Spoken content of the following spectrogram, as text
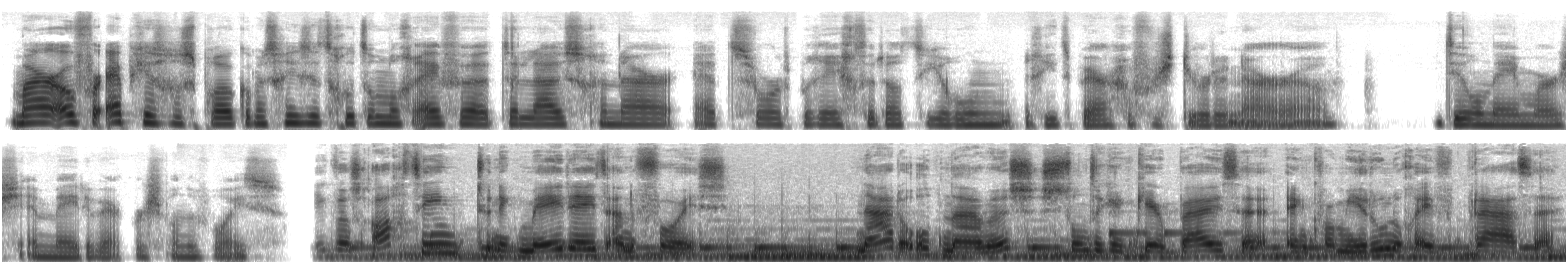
Maar over appjes gesproken, misschien is het goed om nog even te luisteren naar het soort berichten dat Jeroen Rietbergen verstuurde naar uh, deelnemers en medewerkers van The Voice. Ik was 18 toen ik meedeed aan The Voice. Na de opnames stond ik een keer buiten en kwam Jeroen nog even praten.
